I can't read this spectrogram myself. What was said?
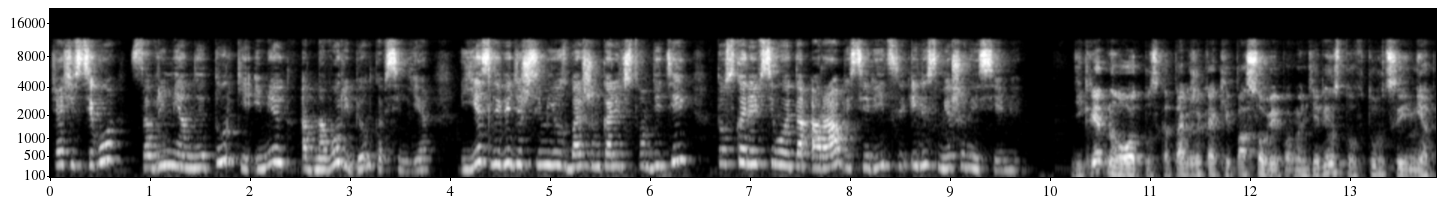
Чаще всего современные турки имеют одного ребенка в семье. И Если видишь семью с большим количеством детей, то, скорее всего, это арабы, сирийцы или смешанные семьи. Декретного отпуска, так же как и пособий по материнству, в Турции нет.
